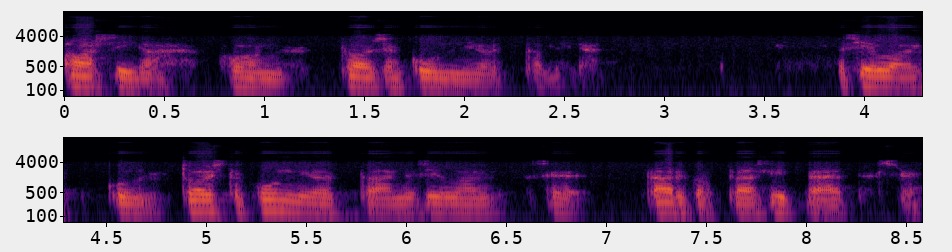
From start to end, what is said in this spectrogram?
asia on toisen kunnioittaminen. Ja silloin kun toista kunnioittaa, niin silloin se tarkoittaa sitä, että se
